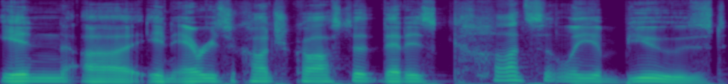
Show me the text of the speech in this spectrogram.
in uh, in areas of Contra Costa that is constantly abused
